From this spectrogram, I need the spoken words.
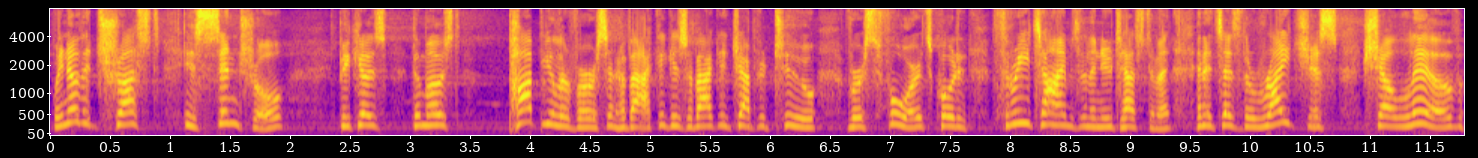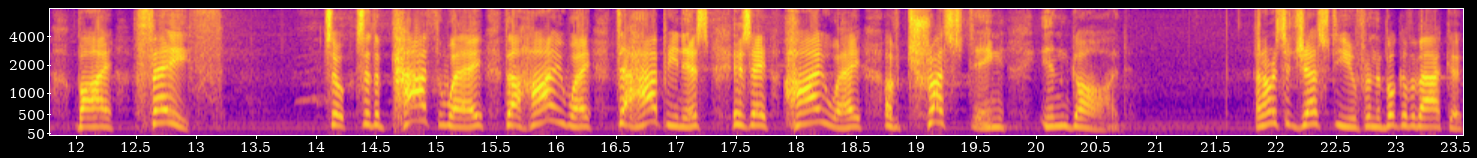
We know that trust is central because the most popular verse in Habakkuk is Habakkuk chapter 2, verse 4. It's quoted three times in the New Testament, and it says, The righteous shall live by faith. So, so the pathway, the highway to happiness is a highway of trusting in God. And I want to suggest to you from the book of Habakkuk,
